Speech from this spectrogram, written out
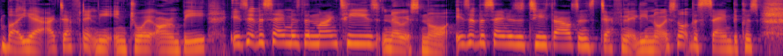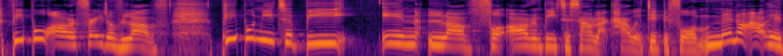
but yeah, I definitely enjoy R&B. Is it the same as the 90s? No, it's not. Is it the same as the 2000s? Definitely not. It's not the same because people are afraid of love. People need to be in love for R&B to sound like how it did before. Men are out here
